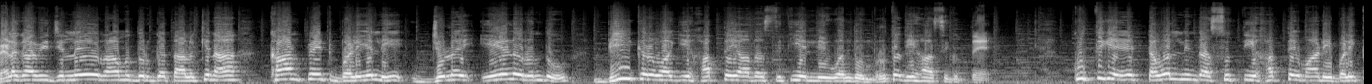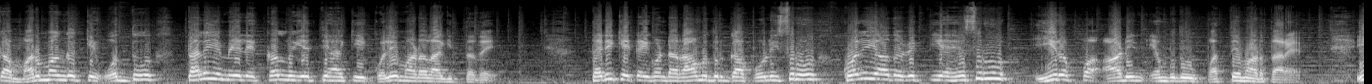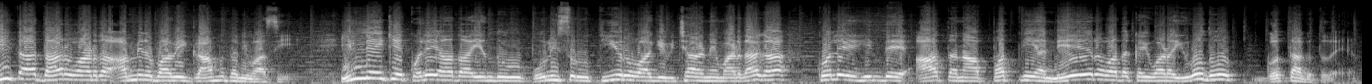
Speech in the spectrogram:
ಬೆಳಗಾವಿ ಜಿಲ್ಲೆ ರಾಮದುರ್ಗ ತಾಲೂಕಿನ ಖಾನ್ಪೇಟ್ ಬಳಿಯಲ್ಲಿ ಜುಲೈ ಏಳರಂದು ಭೀಕರವಾಗಿ ಹತ್ಯೆಯಾದ ಸ್ಥಿತಿಯಲ್ಲಿ ಒಂದು ಮೃತದೇಹ ಸಿಗುತ್ತೆ. ಕುತ್ತಿಗೆ ಟವಲ್ನಿಂದ ಸುತ್ತಿ ಹತ್ಯೆ ಮಾಡಿ ಬಳಿಕ ಮರ್ಮಾಂಗಕ್ಕೆ ಒದ್ದು ತಲೆಯ ಮೇಲೆ ಕಲ್ಲು ಎತ್ತಿ ಹಾಕಿ ಕೊಲೆ ಮಾಡಲಾಗಿತ್ತದೆ. ತನಿಖೆ ಕೈಗೊಂಡ ರಾಮದುರ್ಗ ಪೊಲೀಸರು ಕೊಲೆಯಾದ ವ್ಯಕ್ತಿಯ ಹೆಸರು ಈರಪ್ಪ ಆಡಿನ್ ಎಂಬುದು ಪತ್ತೆ ಮಾಡುತ್ತಾರೆ. ಈತ ಧಾರವಾಡದ ಅಮ್ಮಿನಬಾವಿ ಗ್ರಾಮದ ನಿವಾಸಿ. ಇಲ್ಲೇಕೆ ಕೊಲೆಯಾದ ಎಂದು ಪೊಲೀಸರು ತೀವ್ರವಾಗಿ ವಿಚಾರಣೆ ಮಾಡಿದಾಗ ಕೊಲೆ ಹಿಂದೆ ಆತನ ಪತ್ನಿಯ ನೇರವಾದ ಕೈವಾಡ ಇರುವುದು ಗೊತ್ತಾಗುತ್ತದೆ.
